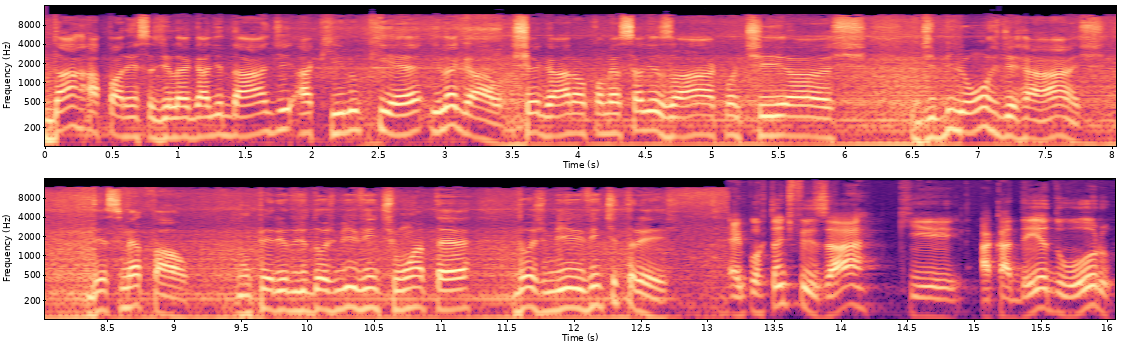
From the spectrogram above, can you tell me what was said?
dar aparência de legalidade aquilo que é ilegal. Chegaram a comercializar quantias de bilhões de reais desse metal, no período de 2021 até 2023. É importante frisar que a cadeia do ouro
